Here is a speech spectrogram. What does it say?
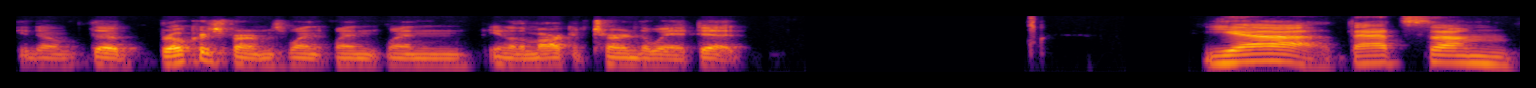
you know the brokerage firms when when when you know the market turned the way it did yeah that's um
